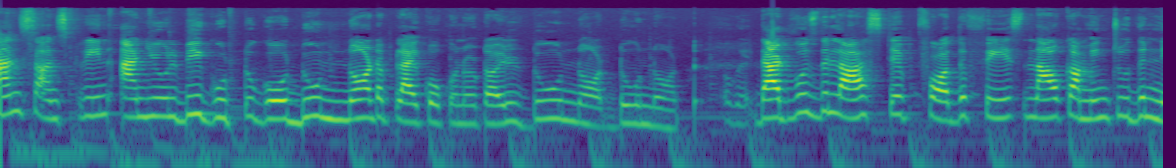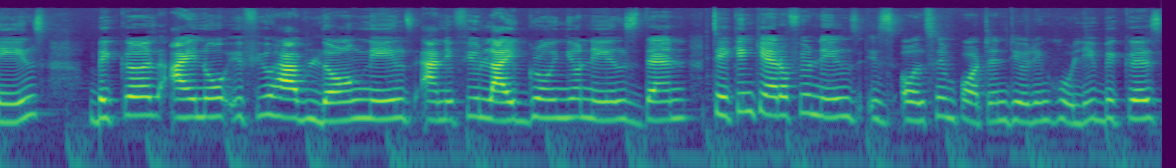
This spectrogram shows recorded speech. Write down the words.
and sunscreen and you will be good to go. Do not apply coconut oil. Do not do not. Okay. That was the last tip for the face. Now coming to the nails because i know if you have long nails and if you like growing your nails then taking care of your nails is also important during holi because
